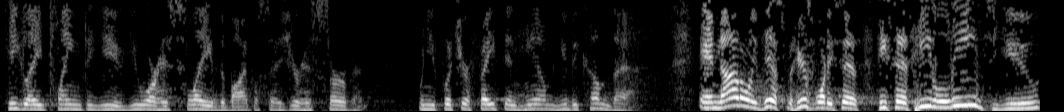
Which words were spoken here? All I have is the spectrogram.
he laid claim to you. You are his slave, the Bible says. You're his servant. When you put your faith in Him, you become that. And not only this, but here's what he says. He says he leads you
